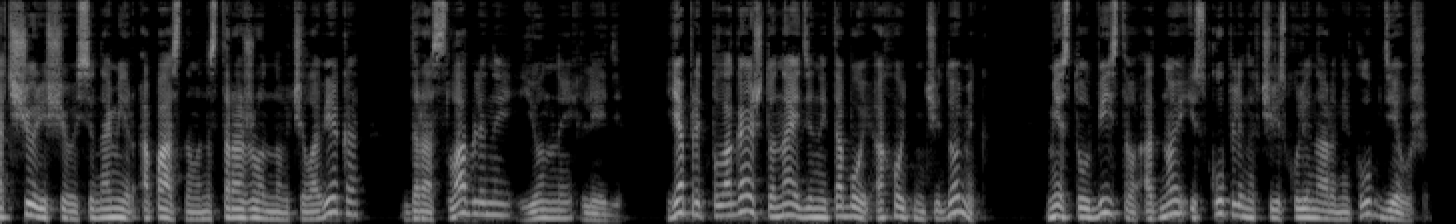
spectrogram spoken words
от щурящегося на мир опасного настороженного человека до расслабленной юной леди. Я предполагаю, что найденный тобой охотничий домик Место убийства одной из купленных через кулинарный клуб девушек.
